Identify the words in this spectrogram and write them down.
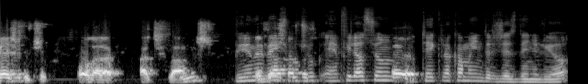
5,5 olarak açıklanmış. Büyüme E zaten 5,5, enflasyonu Evet. tek rakama indireceğiz deniliyor.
